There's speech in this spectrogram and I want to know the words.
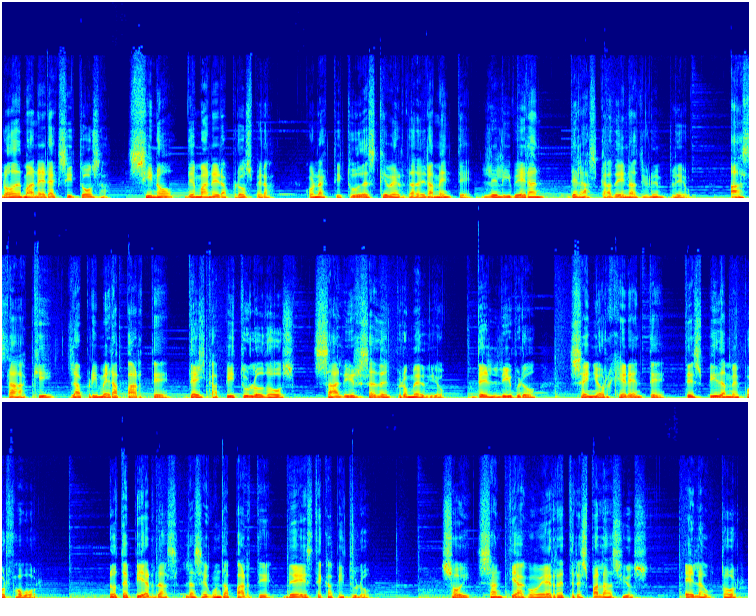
no de manera exitosa, sino de manera próspera, con actitudes que verdaderamente le liberan de las cadenas de un empleo. Hasta aquí la primera parte del capítulo 2, Salirse del promedio, del libro Señor Gerente, despídame por favor. No te pierdas la segunda parte de este capítulo. Soy Santiago R. Tres Palacios, el autor.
